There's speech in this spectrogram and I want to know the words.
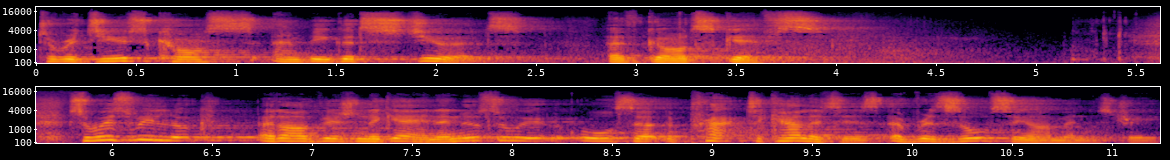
to reduce costs and be good stewards of God's gifts. So, as we look at our vision again, and as we also at the practicalities of resourcing our ministry,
